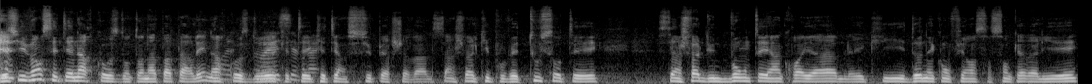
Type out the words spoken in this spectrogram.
Le suivant, c'était Narcos, dont on n'a pas parlé. Narcos 2, qui, était, qui, était, un super cheval. C'est un cheval qui pouvait tout sauter. C'était un cheval d'une bonté incroyable et qui donnait confiance en son cavalier.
